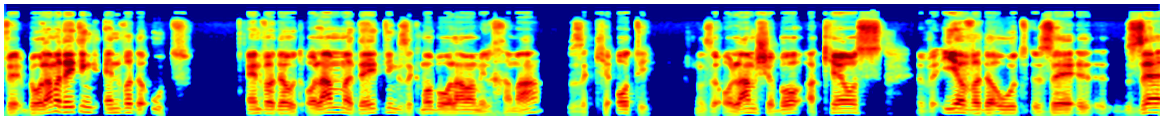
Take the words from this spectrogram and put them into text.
ובעולם ה dating אין ודאות, אין ודאות. עולם ה dating זה כמו בעולם המלחמה, זה כאוטי. זה עולם שבו הכאוס ואי הוודאות זה, זה,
